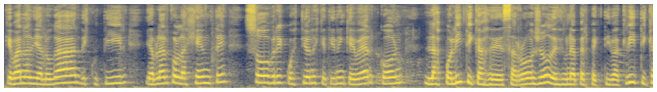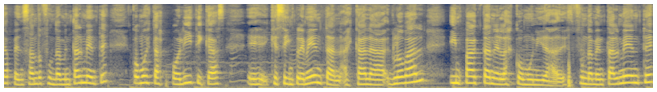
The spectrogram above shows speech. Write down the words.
que van a dialogar, discutir y hablar con la gente sobre cuestiones que tienen que ver con las políticas de desarrollo desde una perspectiva crítica, pensando fundamentalmente cómo estas políticas eh, que se implementan a escala global impactan en las comunidades, fundamentalmente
